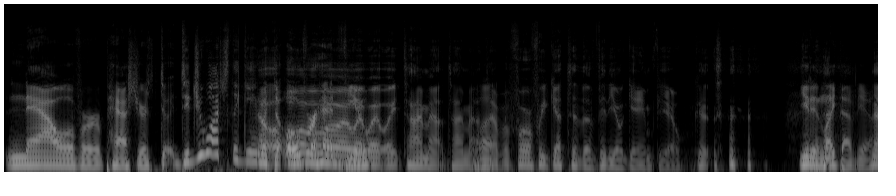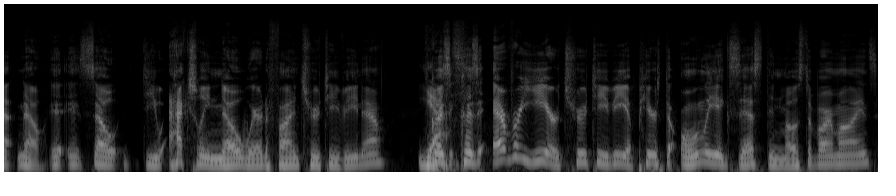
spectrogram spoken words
now over past years. D- did you watch the game No, with the oh, overhead wait, view? Wait, wait, wait, time out, time out. Now, before if we get to the video game view. You didn't like that view. no, no. It, it- so do you actually know where to find truTV now? yes. Because every year truTV appears to only exist in most of our minds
